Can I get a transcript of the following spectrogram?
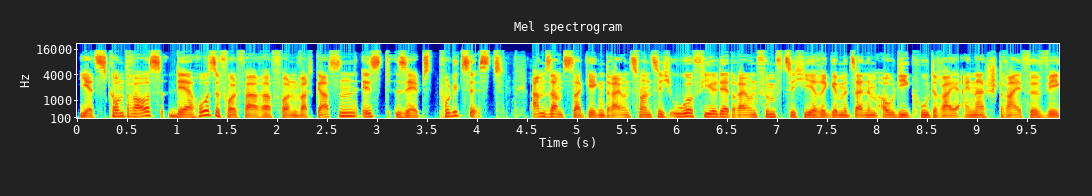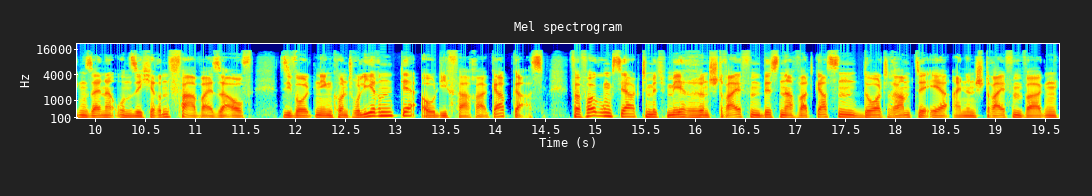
Jetzt kommt raus, der Hosevollfahrer von Wattgassen ist selbst Polizist. Am Samstag gegen 23 Uhr fiel der 53-Jährige mit seinem Audi Q3 einer Streife wegen seiner unsicheren Fahrweise auf. Sie wollten ihn kontrollieren, der Audi-Fahrer gab Gas. Verfolgungsjagd mit mehreren Streifen bis nach Wattgassen. Dort rammte er einen Streifenwagen,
